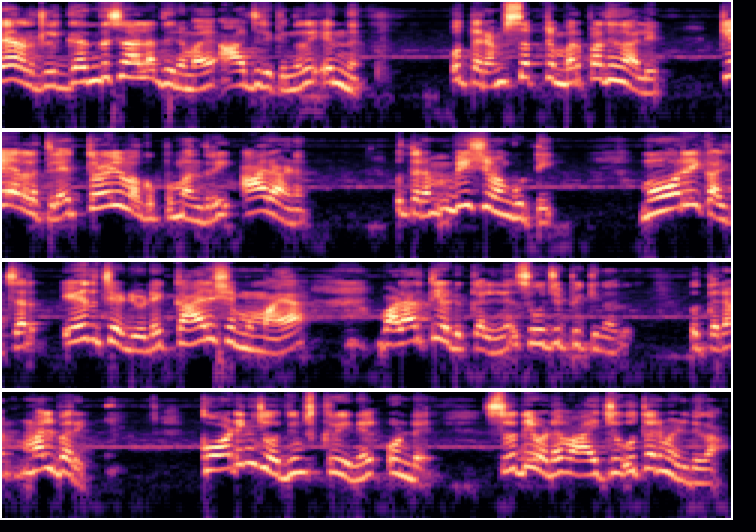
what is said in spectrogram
കേരളത്തിൽ ഗ്രന്ഥശാല ദിനമായി ആചരിക്കുന്നത് എന്ന്. ഉത്തരം സെപ്റ്റംബർ പതിനാല്. കേരളത്തിലെ തൊഴിൽ വകുപ്പ് മന്ത്രി ആരാണ്? ഉത്തരം വി. ശിവൻകുട്ടി. മോറി കൾച്ചർ ഏത് ചെടിയുടെ കാര്യക്ഷമമായ വളർത്തിയെടുക്കലിന് സൂചിപ്പിക്കുന്നത്. ഉത്തരം മൽബറി. കോഡിംഗ് ചോദ്യം സ്ക്രീനിൽ ഉണ്ട്. ശ്രദ്ധയോടെ വായിച്ച് ഉത്തരം എഴുതുക.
